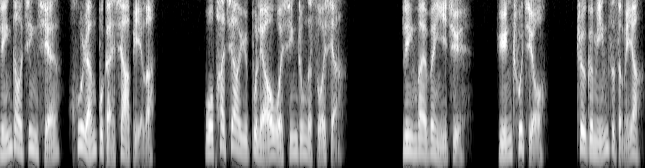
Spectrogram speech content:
临到近前，忽然不敢下笔了。我怕驾驭不了我心中的所想。另外问一句，云初九这个名字怎么样？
